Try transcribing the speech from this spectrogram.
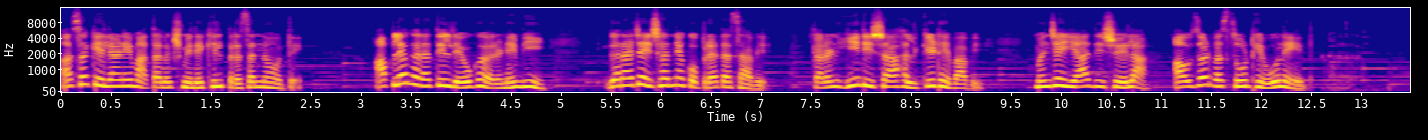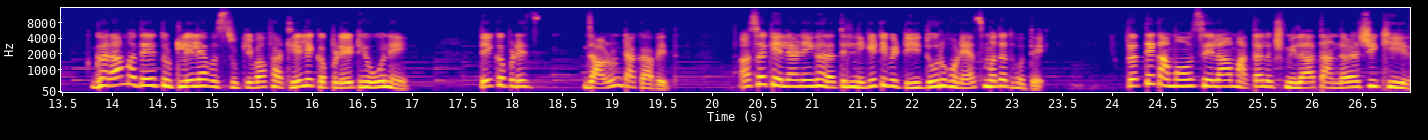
असं केल्याने माता लक्ष्मी देखील प्रसन्न होते. आपल्या घरातील देवघर नेहमी घराच्या ईशान्य कोपऱ्यात असावे कारण ही दिशा हलकी ठेवावी म्हणजे या दिशेला अवजड वस्तू ठेवू नयेत. घरामध्ये तुटलेल्या वस्तू किंवा फाटलेले कपडे ठेवू नये ते कपडे जाळून टाकावेत असं केल्याने घरातील निगेटिव्हिटी दूर होण्यास मदत होते. प्रत्येक अमावस्येला माता लक्ष्मीला तांदळाची खीर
